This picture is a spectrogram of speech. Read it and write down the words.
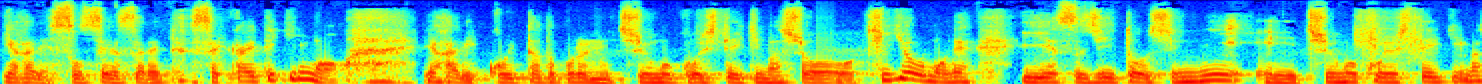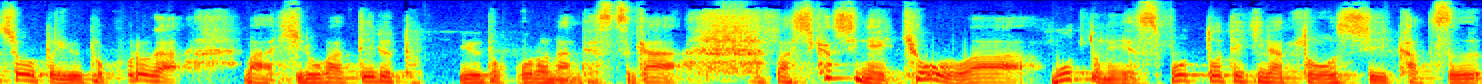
やはり蘇生されて、世界的にもやはりこういったところに注目をしていきましょう、企業もね、ESG 投資に注目をしていきましょうというところが、まあ、広がっているというところなんですが、まあ、しかしね、今日はもっとね、スポット的な投資、かつ、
